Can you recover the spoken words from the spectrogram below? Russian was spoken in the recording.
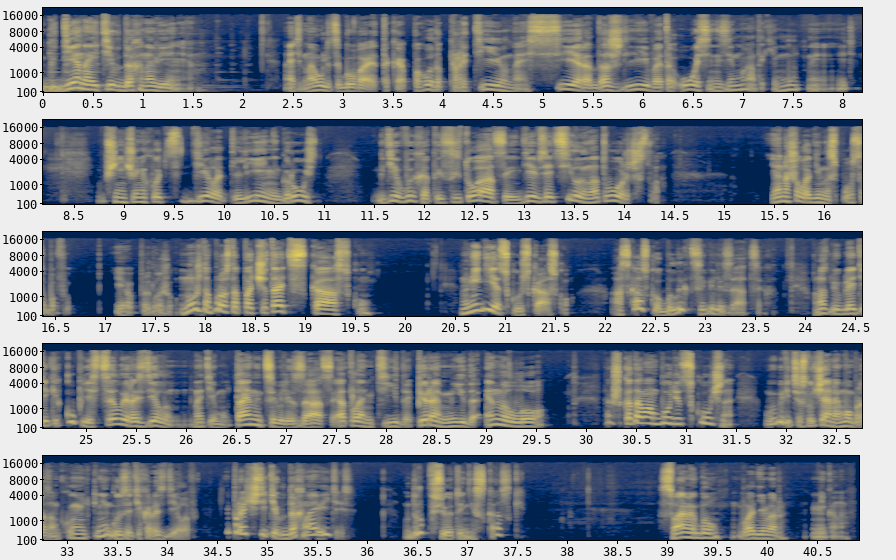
Где найти вдохновение? Знаете, на улице бывает такая погода противная, серо, дождливая, это осень, зима, такие мутные эти. Вообще ничего не хочется делать, лень, грусть. Где выход из ситуации, где взять силы на творчество? Я нашел один из способов, я предложил. Нужно просто почитать сказку. Ну не детскую сказку, а сказку о былых цивилизациях. У нас в библиотеке Куб есть целый раздел на тему тайны цивилизации, Атлантида, пирамида, НЛО. Так что, когда вам будет скучно, выберите случайным образом какую-нибудь книгу из этих разделов и прочтите, вдохновитесь. Вдруг все это не сказки. С вами был Владимир Никонов.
